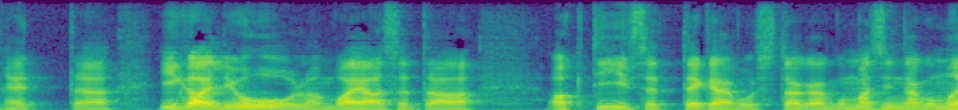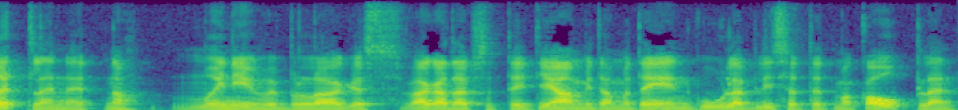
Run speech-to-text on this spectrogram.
et äh, igal juhul on vaja seda äh, aktiivset tegevust, aga kui ma siin nagu mõtlen, et noh, mõni võib-olla, kes väga täpselt ei tea, mida ma teen, kuuleb lihtsalt, et ma kauplen,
